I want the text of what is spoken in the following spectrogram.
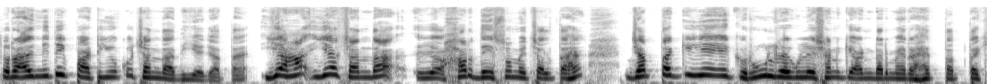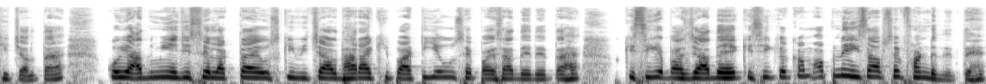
तो राजनीतिक पार्टियों को चंदा दिया जाता है। यहाँ यह चंदा हर देशों में चलता है। जब तक कि ये एक रूल रेगुलेशन के अंडर में रहे, तब तक ही चलता है। कोई आदमी है जिससे लगता है उसकी विचारधारा की पार्टी है, उसे पैसा दे देता है। किसी के पास ज़्यादा है, किसी का कम, अपने हिसाब से फंड देते हैं।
